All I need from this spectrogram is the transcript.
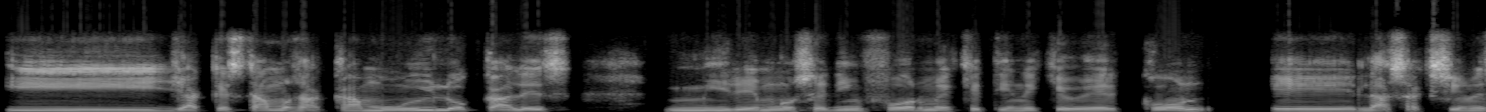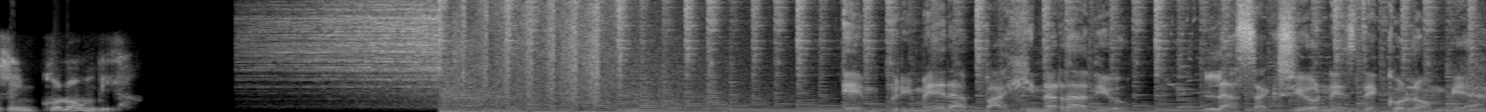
y ya que estamos acá muy locales, miremos el informe que tiene que ver con eh, las acciones en Colombia. En primera página radio, las acciones de Colombia.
